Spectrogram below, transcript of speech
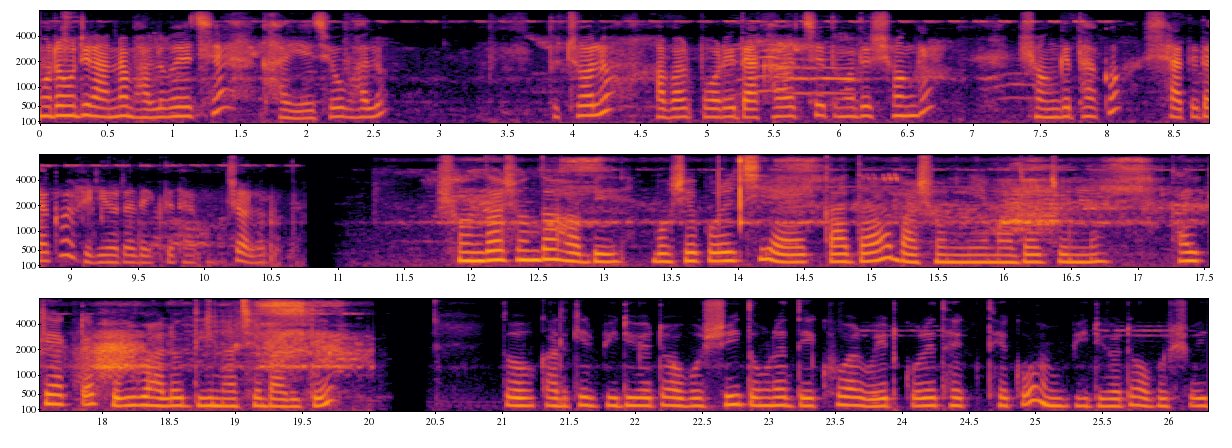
মোটামুটি রান্না ভালো হয়েছে, খাইয়েছেও ভালো। তো চলো, আবার পরে দেখা হচ্ছে তোমাদের সঙ্গে। সঙ্গে থাকো, সাথে থাকো, ভিডিওটা দেখতে থাকো। চলো। সন্ধ্যা সন্ধ্যা হবে। বসে পড়েছি এক গাদা বাসন নিয়ে মাজার জন্য। কালকে একটা খুবই ভালো দিন আছে বাড়িতে। তো কালকের ভিডিওটা অবশ্যই তোমরা দেখো আর ওয়েট করে থেকো, আমি ভিডিওটা অবশ্যই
